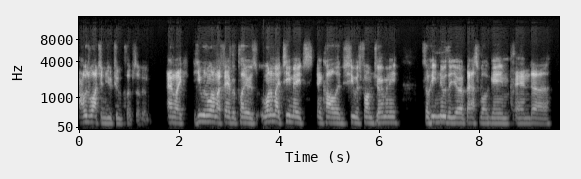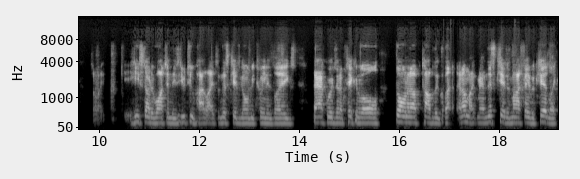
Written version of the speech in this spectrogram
I was watching YouTube clips of him. And like he was one of my favorite players. One of my teammates in college, he was from Germany, so he knew the Europe basketball game. And uh, so like he started watching these YouTube highlights, and this kid's going between his legs backwards in a pick and roll, throwing it up top of the glass. And I'm like, man, this kid is my favorite kid. Like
